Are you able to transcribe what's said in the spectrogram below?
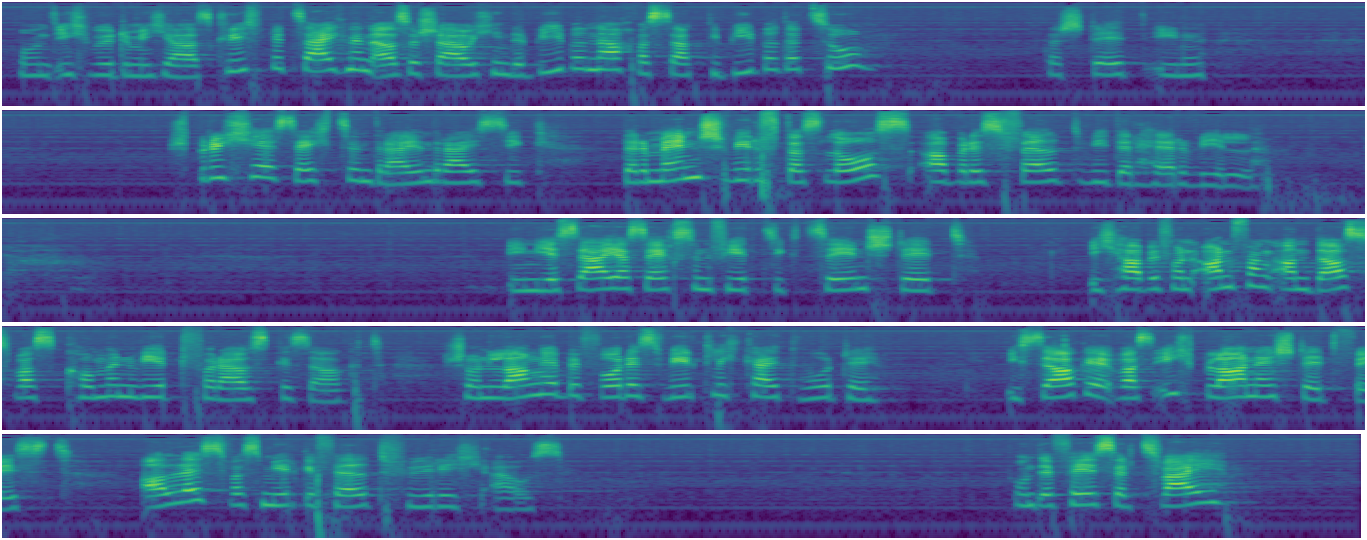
Und ich würde mich ja als Christ bezeichnen, also schaue ich in der Bibel nach, was sagt die Bibel dazu? Da steht in Sprüche 1633, der Mensch wirft das los, aber es fällt, wie der Herr will. In Jesaja 46,10 steht, ich habe von Anfang an das, was kommen wird, vorausgesagt, schon lange bevor es Wirklichkeit wurde. Ich sage, was ich plane, steht fest. Alles, was mir gefällt, führe ich aus. Und Epheser 2,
